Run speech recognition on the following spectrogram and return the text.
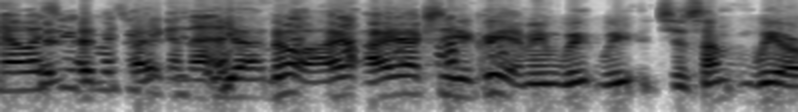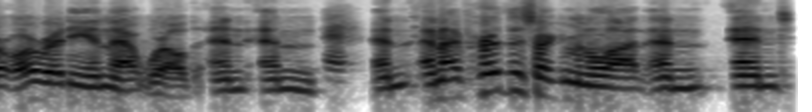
no, what's your, what's your take on that? Yeah, no, I, I actually agree. I mean, we, we to some we are already in that world, and and okay. and and I've heard this argument a lot, and and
